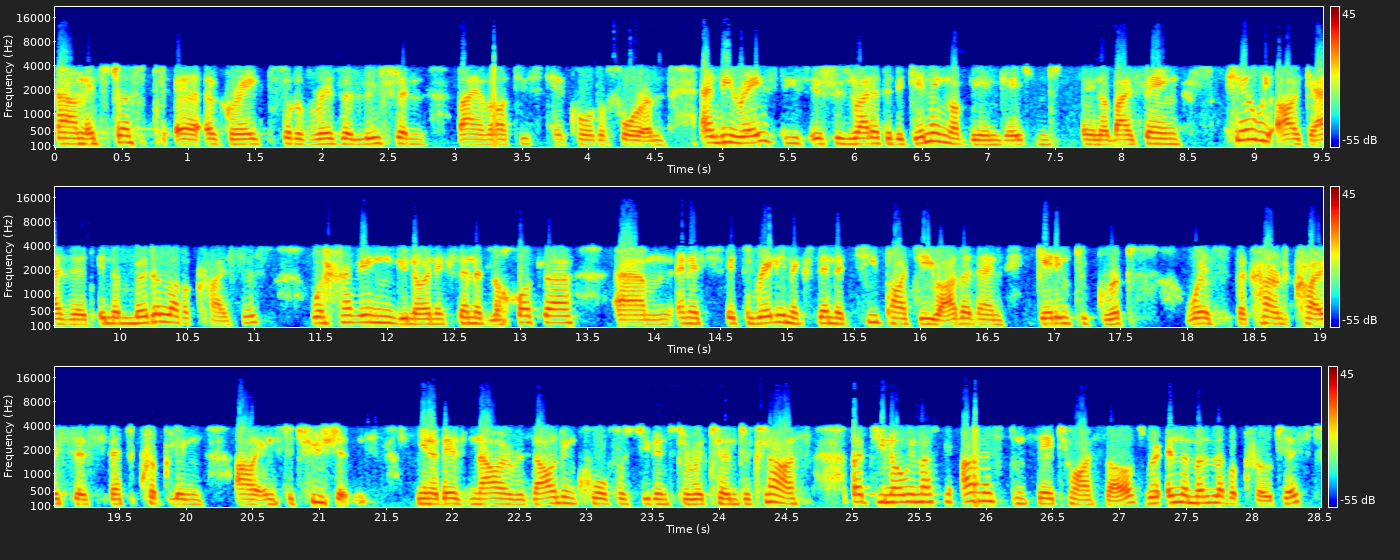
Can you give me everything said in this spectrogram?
Um, it's just a, a great sort of resolution by a multi-stakeholder forum. And we raised these issues right at the beginning of the engagement, you know, by saying, here we are gathered in the middle of a crisis. We're having, you know, an extended Lekgotla, um, and it's it's really an extended tea party rather than getting to grips with the current crisis that's crippling our institutions. You know, there's now a resounding call for students to return to class. But, you know, we must be honest and say to ourselves, we're in the middle of a protest.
